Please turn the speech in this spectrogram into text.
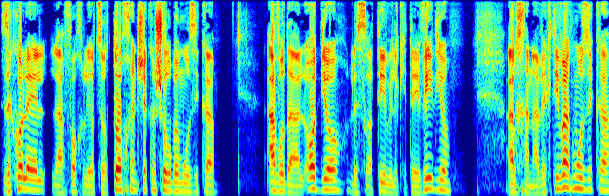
זה כולל להפוך ליוצר תוכן שקשור במוזיקה, עבודה על אודיו, לסרטים ולקטעי וידאו, הלחנה וכתיבת מוזיקה,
